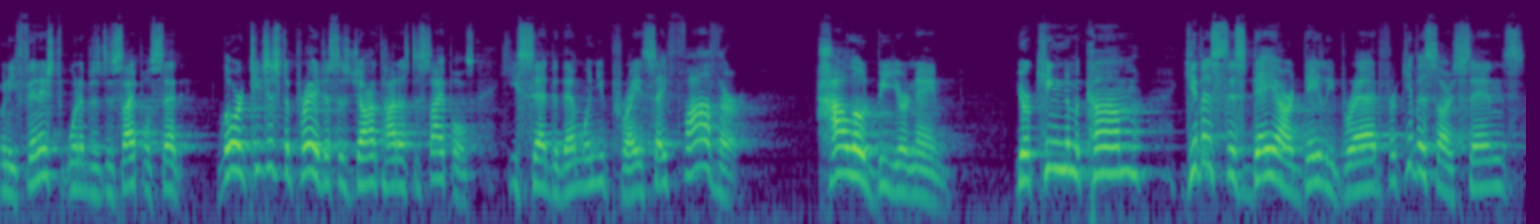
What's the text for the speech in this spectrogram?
When he finished, one of his disciples said, Lord, teach us to pray just as John taught his disciples. He said to them, When you pray, say, Father, hallowed be your name. Your kingdom come. Give us this day our daily bread. Forgive us our sins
